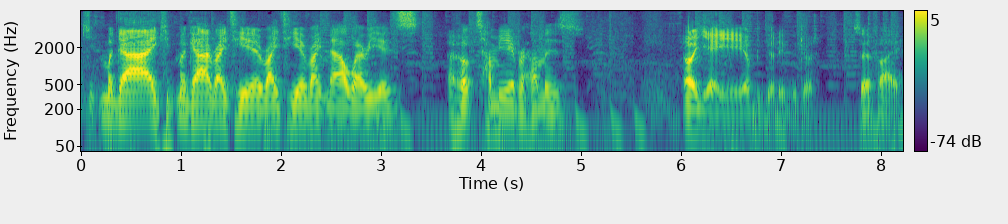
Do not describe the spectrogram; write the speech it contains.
keep my guy. Keep my guy right here, right here, right now, where he is. I hope Tammy Abraham is. Oh yeah, yeah, he'll be good. He'll be good. So if I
